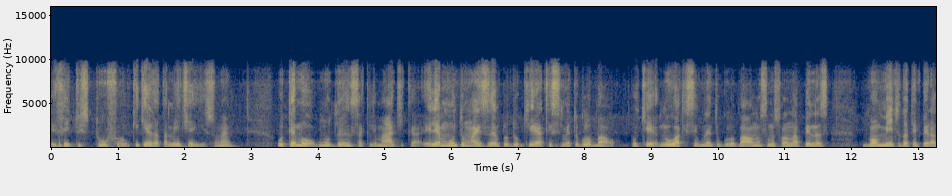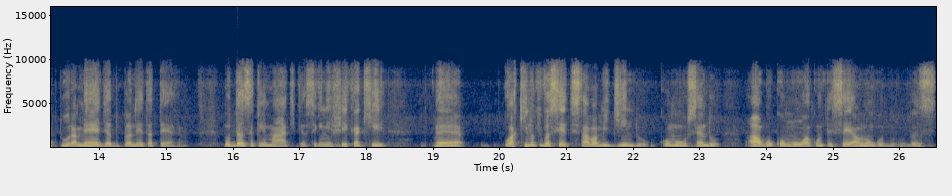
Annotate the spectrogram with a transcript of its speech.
efeito estufa, o que, que exatamente é isso, né? O termo mudança climática ele é muito mais amplo do que aquecimento global, porque no aquecimento global nós estamos falando apenas aumento da temperatura média do planeta Terra. Mudança climática significa que é, aquilo que você estava medindo como sendo algo comum acontecer ao longo do, das,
